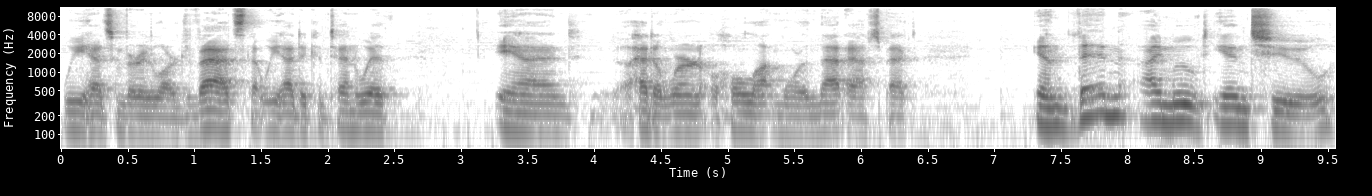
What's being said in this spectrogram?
We had some very large vats that we had to contend with. And I had to learn a whole lot more in that aspect. And then I moved into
